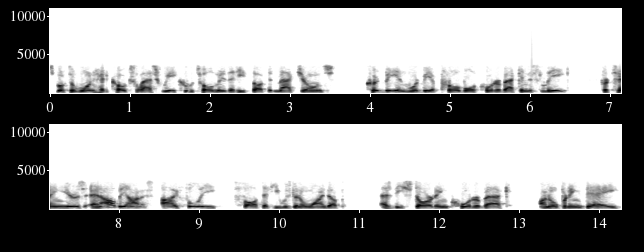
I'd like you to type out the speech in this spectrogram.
Spoke to one head coach last week who told me that he thought that Mac Jones could be and would be a Pro Bowl quarterback in this league for 10 years. And I'll be honest, I fully thought that he was going to wind up as the starting quarterback on opening day.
